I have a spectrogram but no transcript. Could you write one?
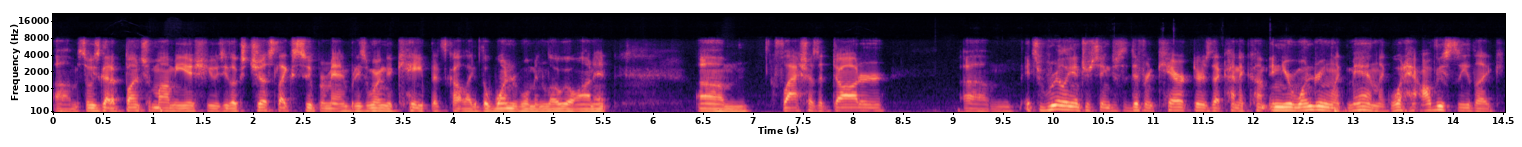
Um, so he's got a bunch of mommy issues. He looks just like Superman, but he's wearing a cape that's got like the Wonder Woman logo on it. Um, Flash has a daughter. Um, it's really interesting, just the different characters that kind of come, and you're wondering, like, man, like what? Ha- obviously, like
